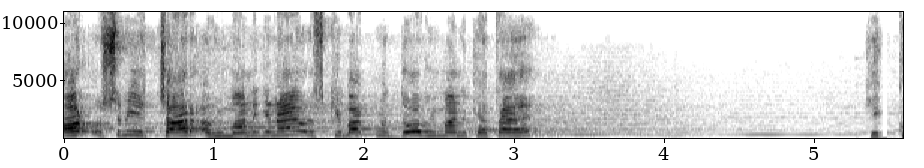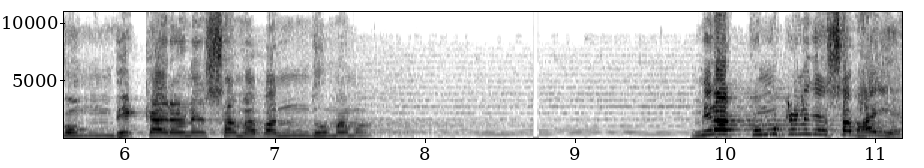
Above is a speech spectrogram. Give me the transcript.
और उसने चार अभिमान गिनाए और उसके बाद में दो अभिमान कहता है कि कुंभिकर्ण सम बंधु मम। मेरा कुंभकर्ण जैसा भाई है।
